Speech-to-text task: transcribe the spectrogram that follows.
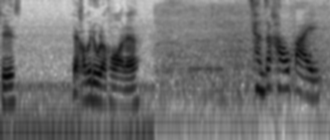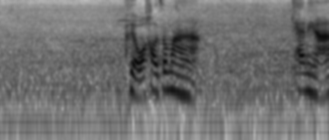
คิส อย่าเข้าไปดูละครนะ ฉันจะเข้าไป เผื่อว่าเขาจะมา แค่นี้นะ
